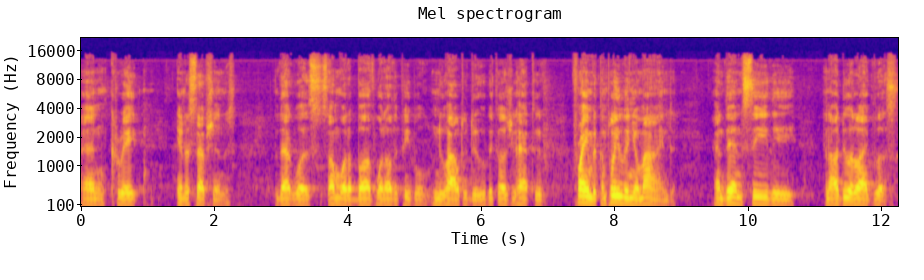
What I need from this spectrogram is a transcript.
and create interceptions that was somewhat above what other people knew how to do because you had to frame it completely in your mind and then see the, and I'll do it like this.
